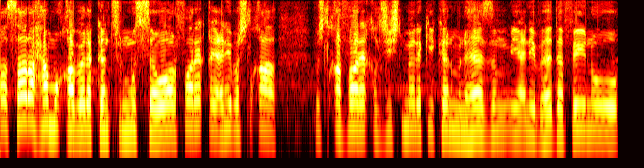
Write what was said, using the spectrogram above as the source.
فصراحة مقابلة كانت في المستوى الفريق يعني باش تلقى باش تلقى فريق الجيش الملكي كان منهزم يعني بهدفين و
